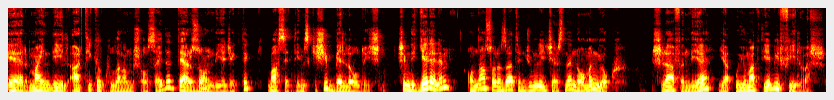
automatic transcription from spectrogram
Eğer mein değil article kullanılmış olsaydı der Sohn diyecektik. Bahsettiğimiz kişi belli olduğu için. Şimdi gelelim. Ondan sonra zaten cümle içerisinde nomen yok. Schlafen diye ya uyumak diye bir fiil var.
